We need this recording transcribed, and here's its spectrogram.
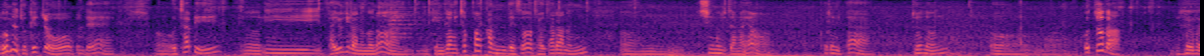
넣으면 좋겠죠. 근데 어, 어차피 어, 이 다육이라는 거는 굉장히 척박한 데서 잘 자라는 어, 식물이잖아요. 그러니까 저는 어, 뭐 어쩌다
